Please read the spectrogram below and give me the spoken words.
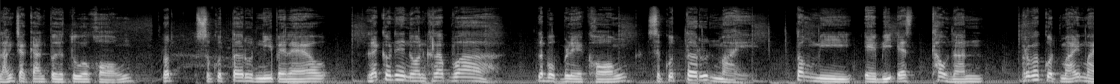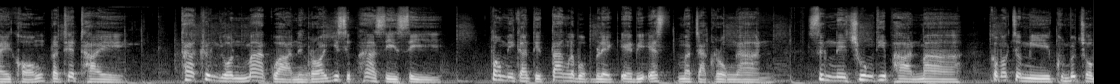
หลังจากการเปิดตัวของรถสกูตเตอร์รุ่นนี้ไปแล้ว และก็แน่นอนครับว่า ระบบเบรกของสกูตเตอร์รุ่นใหม่ ต้องมี ABS เท่านั้น เพราะว่ากฎหมายใหม่ของประเทศไทย ถ้าเครื่องยนต์มากกว่า 125 ซีซี ต้องมีการติดตั้งระบบเบรก ABS มาจากโรงงาน ซึ่งในช่วงที่ผ่านมาก็มักจะมีคุณผู้ชม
